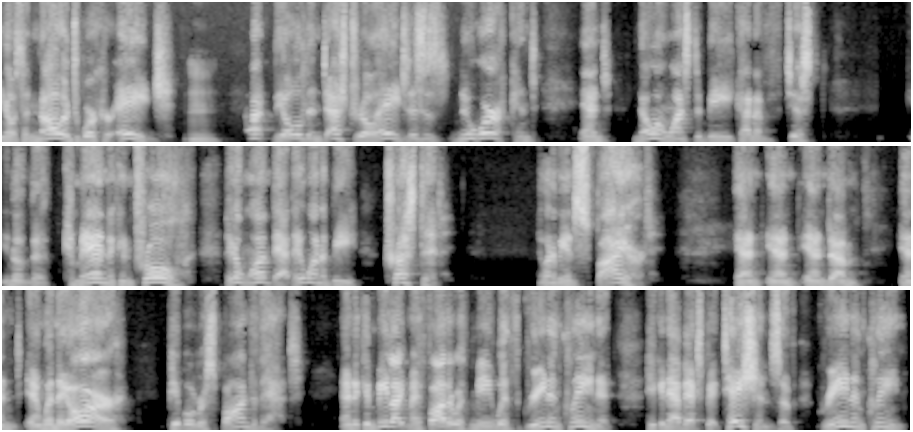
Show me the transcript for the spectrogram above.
You know, it's a knowledge worker age, mm. not the old industrial age. This is new work. And and no one wants to be kind of just, you know, the command and control. They don't want that. They want to be trusted. They want to be inspired and and and um and and when they are people respond to that and it can be like my father with me with green and clean it he can have expectations of green and clean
